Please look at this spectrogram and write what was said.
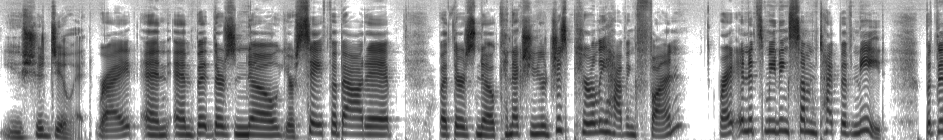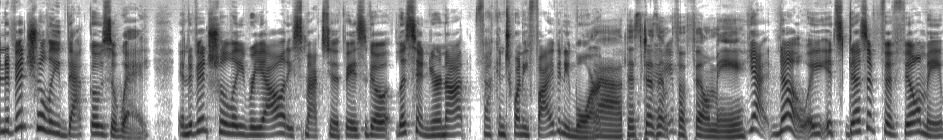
you should do it, right? And and but there's no you're safe about it, but there's no connection. You're just purely having fun, right? And it's meeting some type of need. But then eventually that goes away. And eventually reality smacks you in the face and go, "Listen, you're not fucking 25 anymore." Yeah, this doesn't fulfill me. Yeah, no, it doesn't fulfill me.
